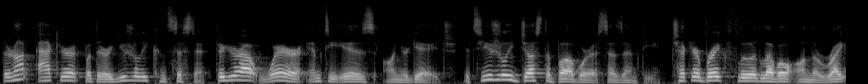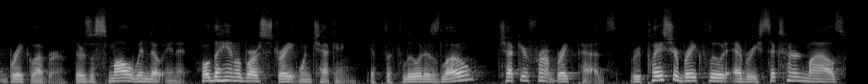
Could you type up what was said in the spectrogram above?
They're not accurate, but they're usually consistent. Figure out where empty is on your gauge. It's usually just above where it says empty. Check your brake fluid level on the right brake lever. There's a small window in it. Hold the handlebars straight when checking. If the fluid is low, Check your front brake pads. Replace your brake fluid every 600 miles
